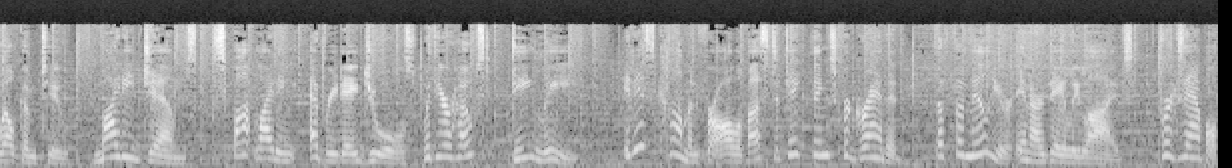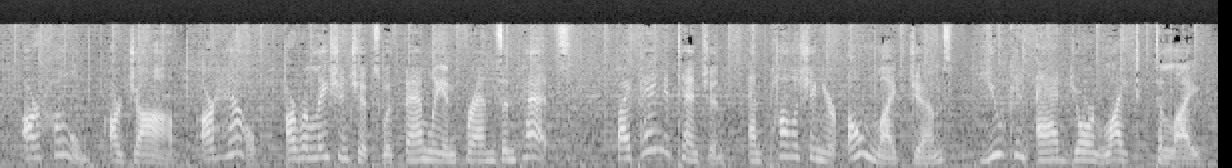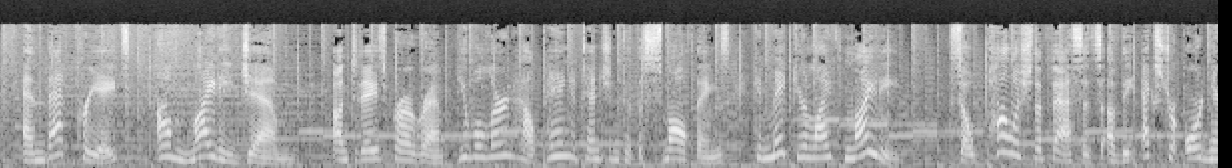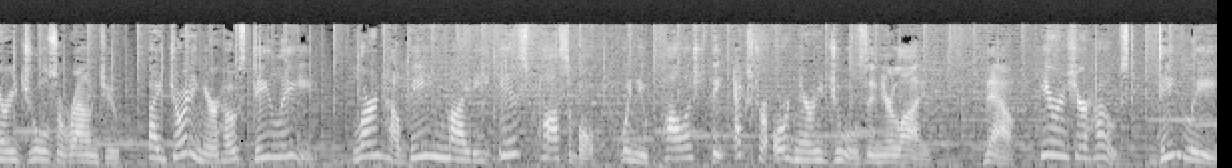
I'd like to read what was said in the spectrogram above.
Welcome to Mighty Gems, spotlighting everyday jewels with your host, Dee Lee. It is common for all of us to take things for granted, the familiar in our daily lives. For example, our home, our job, our health, our relationships with family and friends and pets. By paying attention and polishing your own life gems, you can add your light to life, and that creates a mighty gem. On today's program, you will learn how paying attention to the small things can make your life mighty. So polish the facets of the extraordinary jewels around you by joining your host, Dee Lee. Learn how being mighty is possible when you polish the extraordinary jewels in your life. Now, here is your host, Dee Lee.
